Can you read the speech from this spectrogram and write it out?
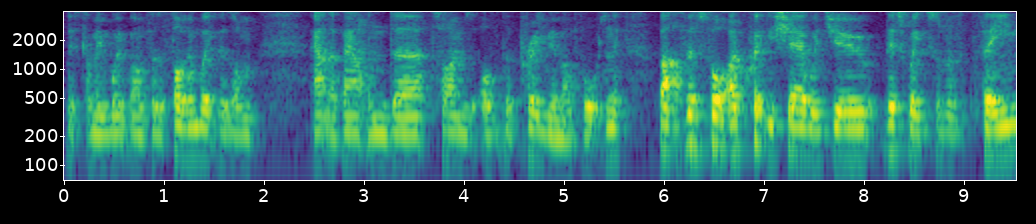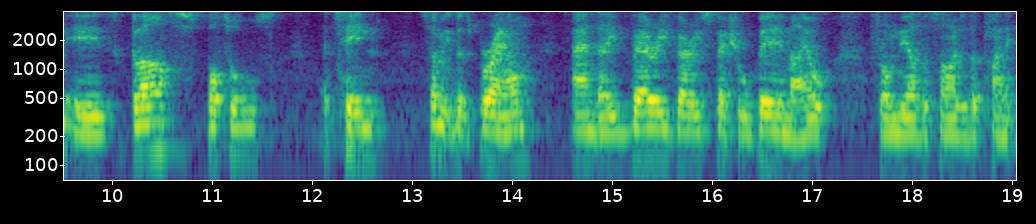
this coming week, one for the following week, because I'm out and about and uh, times of the premium, unfortunately. But I just thought I'd quickly share with you this week's sort of theme is glass bottles, a tin, something that's brown, and a very, very special beer mail from the other side of the planet.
